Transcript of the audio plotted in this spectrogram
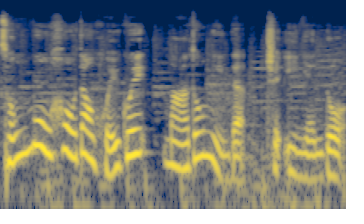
从幕后到回归，马东敏的这一年多。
